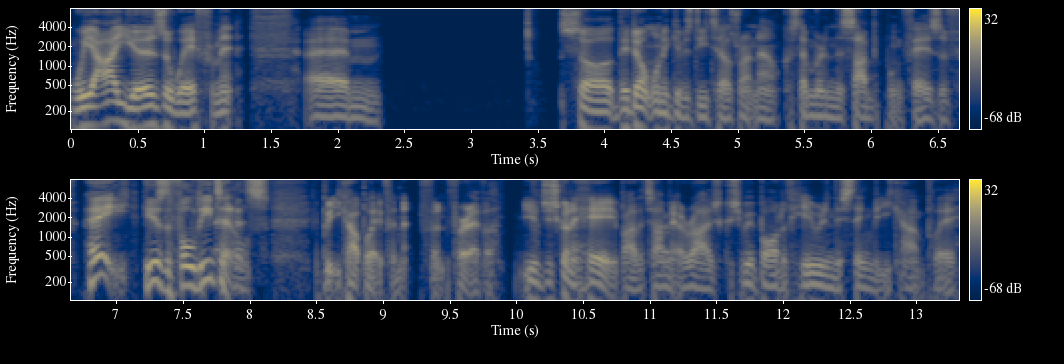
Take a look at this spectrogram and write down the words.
we are years away from it, um, so they don't want to give us details right now because then we're in the cyberpunk phase of hey, here's the full details, but you can't play it for, for forever. You're just going to hate it by the time it arrives because you'll be bored of hearing this thing that you can't play,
